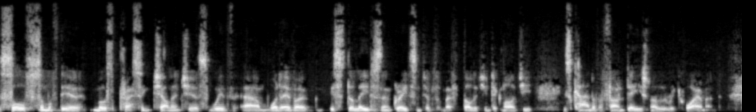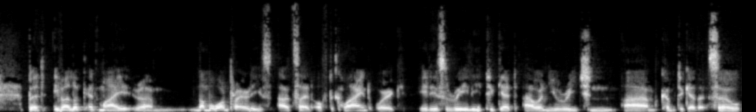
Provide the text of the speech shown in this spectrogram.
solve some of their most pressing challenges with um, whatever is the latest and greatest in terms of methodology and technology is kind of a foundational requirement. But if I look at my um, number one priorities outside of the client work, it is really to get our new region um, come together. So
